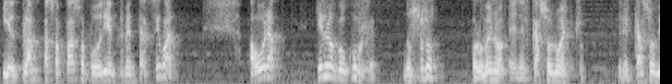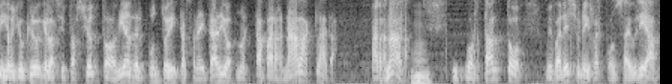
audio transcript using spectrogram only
y el plan paso a paso podría implementarse igual. Ahora, ¿qué es lo que ocurre? Nosotros, por lo menos en el caso nuestro, en el caso mío, yo creo que la situación todavía desde el punto de vista sanitario no está para nada clara, para nada. Mm. Y por tanto, me parece una irresponsabilidad,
